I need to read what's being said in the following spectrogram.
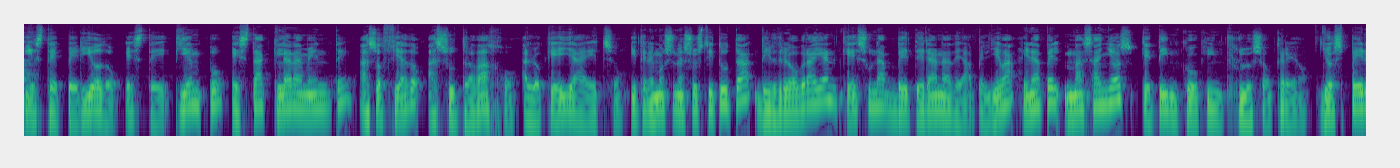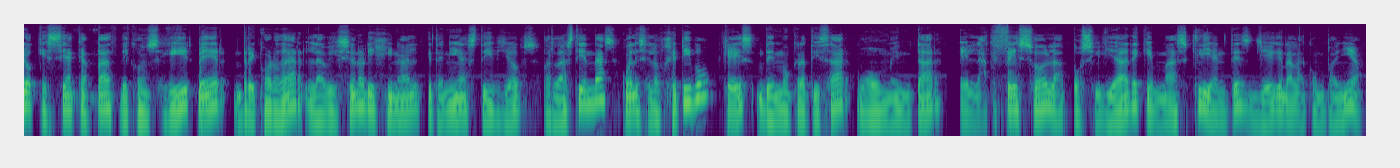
Y este periodo, este tiempo, está claramente asociado a su trabajo, a lo que ella ha hecho. Y tenemos una sustituta, Deirdre O'Brien, que es una veterana de Apple. Lleva en Apple más años que Tim Cook incluso, creo. Yo espero que sea capaz de conseguir ver, recordar la visión original que tenía Steve Jobs para las tiendas, cuál es el objetivo, que es democratizar o aumentar el acceso, la posibilidad de que más clientes lleguen a la compañía.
